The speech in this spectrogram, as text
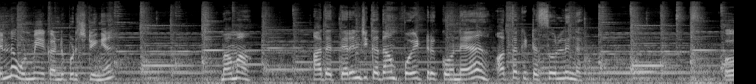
என்ன உண்மையை கண்டுபிடிச்சிட்டீங்க? மாமா அதை தெரிஞ்சுக்க தான் போயிட்டு இருக்கோன்னு அத்தை கிட்ட சொல்லுங்க. ஓ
